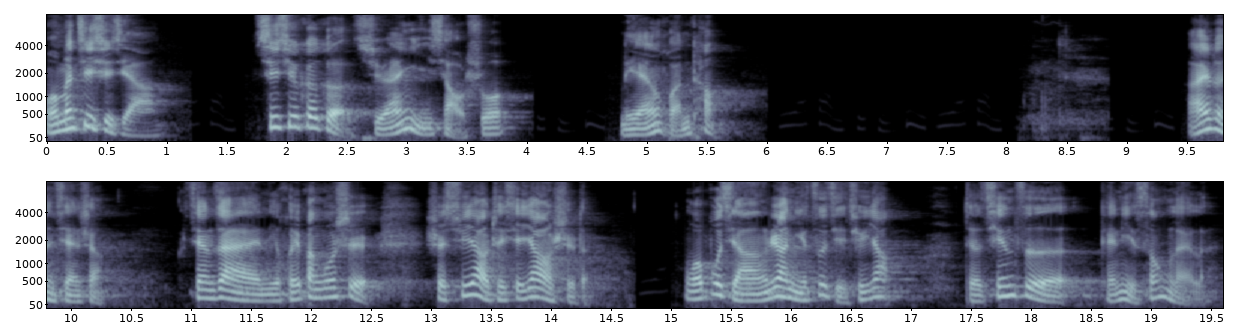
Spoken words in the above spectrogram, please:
我们继续讲希区柯克悬疑小说《连环套》。艾伦先生，现在你回办公室是需要这些钥匙的，我不想让你自己去要，就亲自给你送来了。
